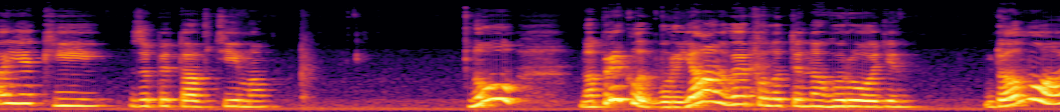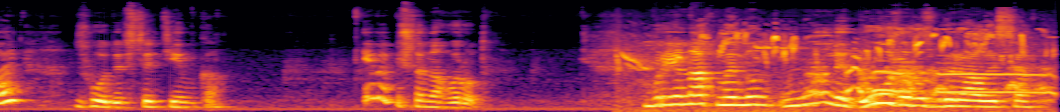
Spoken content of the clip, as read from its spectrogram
А які? запитав Тіма. Ну, наприклад, бур'ян виполоти на городі. Давай, згодився Тімка. І ми пішли на город. В бур'янах ми ну, ну, не дуже розбиралися,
